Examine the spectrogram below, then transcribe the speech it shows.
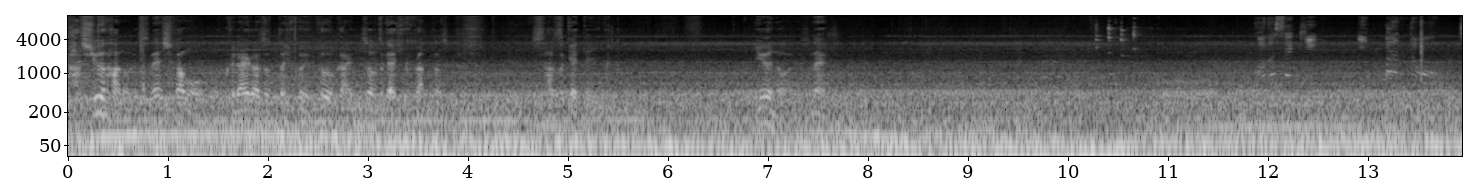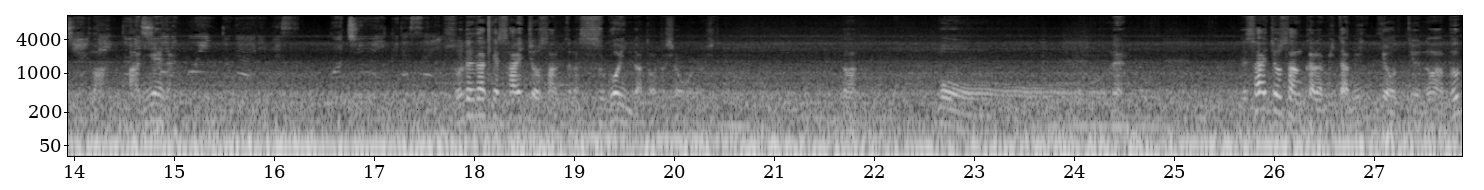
えー、多宗派のですねしかも位がずっと低い空海その時は低かったんです。授けていくというのはですね。まあ、ありえない。それだけ最澄さんっていうのはすごいんだと私は思いましただもうね。で最澄さんから見た密教っていうのは仏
